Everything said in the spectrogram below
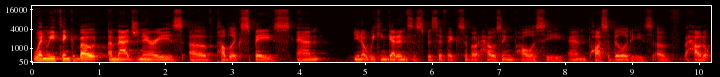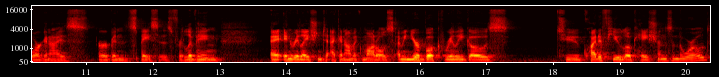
When we think about imaginaries of public space and you know, we can get into specifics about housing policy and possibilities of how to organize urban spaces for living uh, in relation to economic models. I mean, your book really goes to quite a few locations in the world.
